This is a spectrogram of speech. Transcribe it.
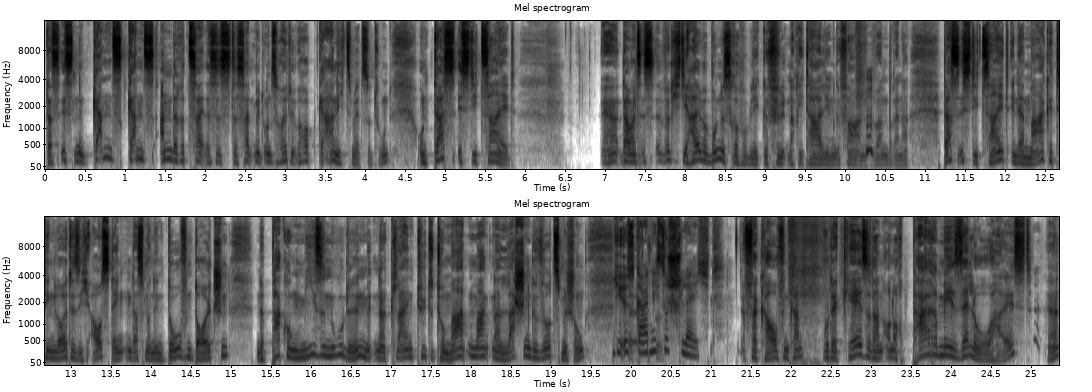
das ist eine ganz, ganz andere Zeit. Das ist, das hat mit uns heute überhaupt gar nichts mehr zu tun. Und das ist die Zeit. Ja, damals ist wirklich die halbe Bundesrepublik gefühlt nach Italien gefahren über den Brenner. Das ist die Zeit, in der Marketingleute sich ausdenken, dass man den doofen Deutschen eine Packung miese Nudeln mit einer kleinen Tüte Tomatenmark, einer laschen Gewürzmischung Die ist gar nicht so schlecht. verkaufen kann, wo der Käse dann auch noch Parmesello heißt. Ja?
